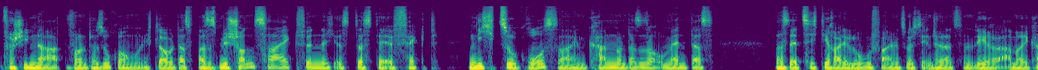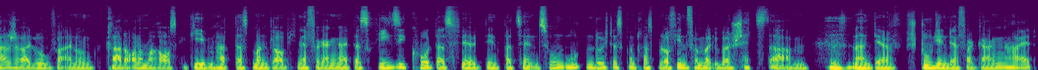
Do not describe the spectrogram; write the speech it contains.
verschiedene Arten von Untersuchungen. Und ich glaube, das, was es mir schon zeigt, finde ich, ist, dass der Effekt nicht so groß sein kann. Und das ist auch im Moment das, was letztlich die Radiologenvereinigung, zumindest die internationale amerikanische Radiologenvereinigung gerade auch nochmal rausgegeben hat, dass man, glaube ich, in der Vergangenheit das Risiko, das wir den Patienten zumuten durch das Kontrastmittel auf jeden Fall mal überschätzt haben, mhm. anhand der Studien der Vergangenheit.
